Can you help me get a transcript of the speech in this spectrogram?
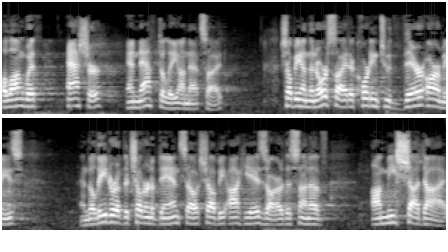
along with Asher and Naphtali on that side, shall be on the north side according to their armies, and the leader of the children of Dan shall be Ahiezer, the son of Ammishaddai.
